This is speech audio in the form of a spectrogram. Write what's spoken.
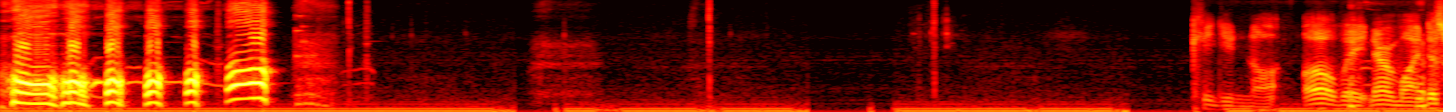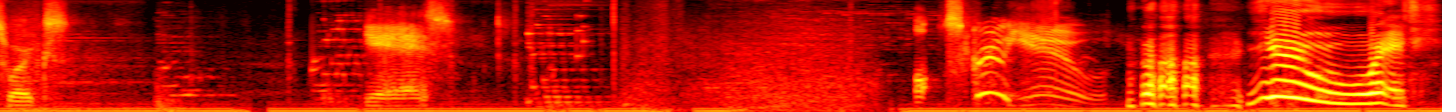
Can you not? Oh wait, never mind. This works. Yes. Oh, screw you. you wish!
